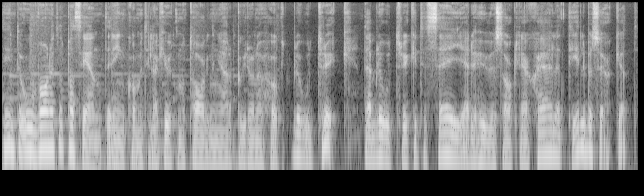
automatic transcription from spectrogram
Det är inte ovanligt att patienter inkommer till akutmottagningar på grund av högt blodtryck, där blodtrycket i sig är det huvudsakliga skälet till besöket.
